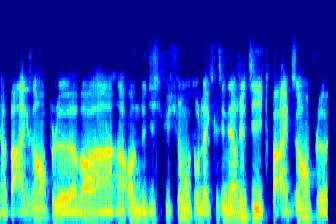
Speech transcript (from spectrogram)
euh, par exemple, avoir un, un, round de discussion autour de la crise énergétique, par exemple,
